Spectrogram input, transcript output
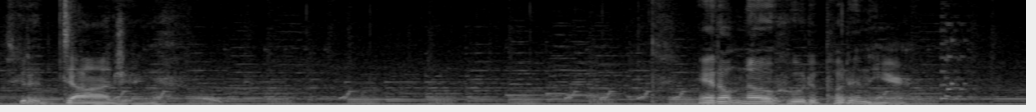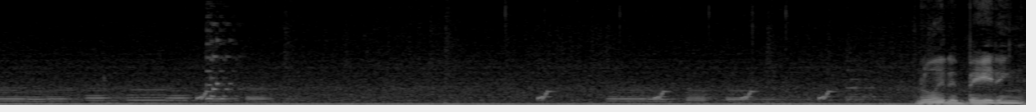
He's good at dodging. I don't know who to put in here. Really debating.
